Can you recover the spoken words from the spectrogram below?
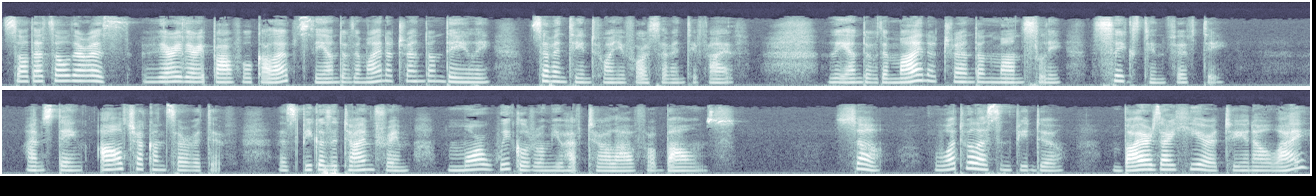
So that's all there is. Very, very powerful collapse. The end of the minor trend on daily, 1724.75. The end of the minor trend on monthly, 1650. I'm staying ultra conservative. As big as a time frame, more wiggle room you have to allow for bounce. So, what will S&P do? Buyers are here. Do you know why?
